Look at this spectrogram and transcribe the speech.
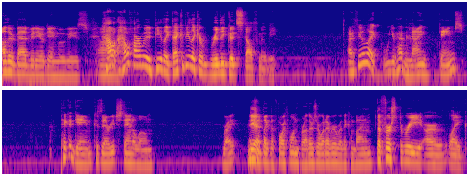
Other bad video game movies. How Um, how hard would it be? Like that could be like a really good stealth movie. I feel like you have nine games. Pick a game because they're each standalone, right? Yeah. Except like the fourth one, Brothers or whatever, where they combine them. The first three are like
